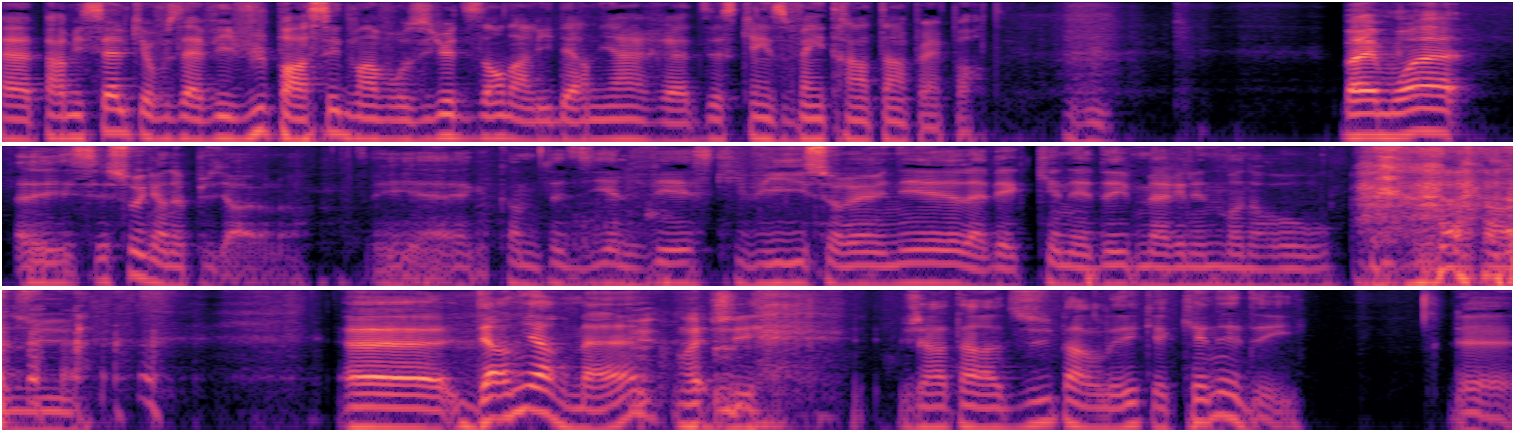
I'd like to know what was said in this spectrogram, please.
Euh, parmi celles que vous avez vues passer devant vos yeux, disons, dans les dernières euh, 10, 15, 20, 30 ans, peu importe. Ben moi, euh, c'est sûr qu'il y en a plusieurs. Là. Et, euh, comme tu dit, Elvis qui vit sur une île avec Kennedy et Marilyn Monroe. Entendu. Euh, dernièrement, Ouais. j'ai entendu parler que Kennedy, le,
